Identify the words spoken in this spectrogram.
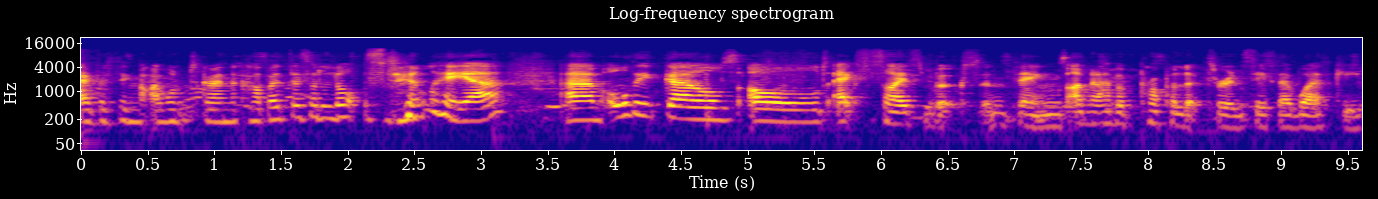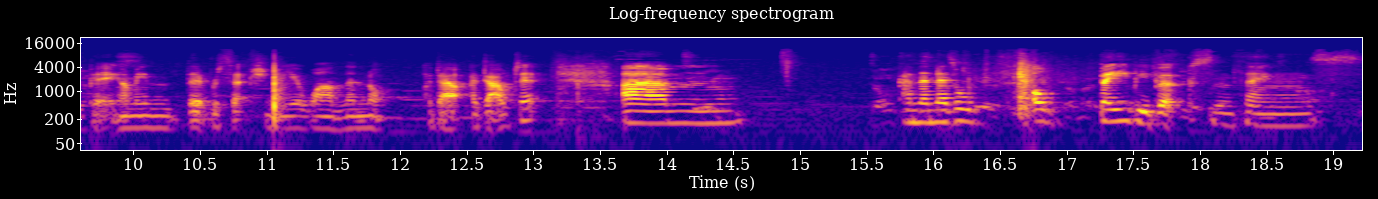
Everything that I want to go in the cupboard. There's a lot still here. Um, all the girls' old exercise books and things, I'm going to have a proper look through and see if they're worth keeping. I mean, they're reception year one, they're not, I doubt, I doubt it. Um, and then there's all old baby books and things.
